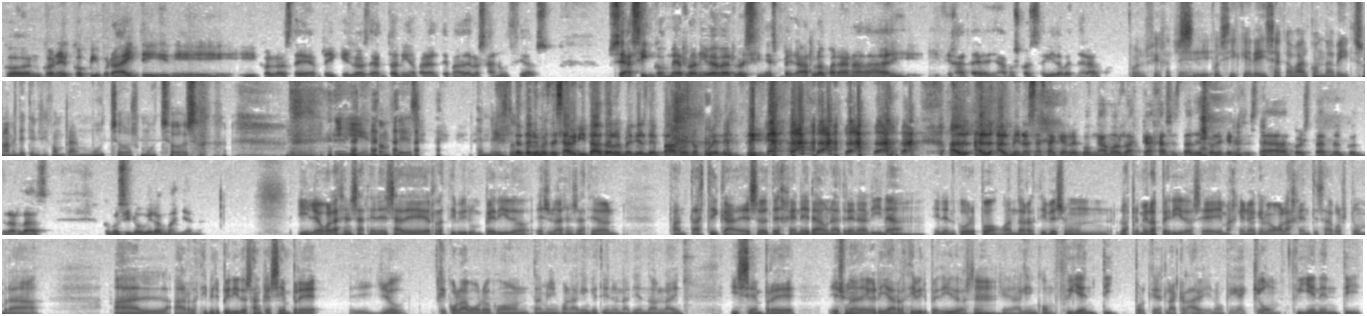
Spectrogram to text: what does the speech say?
con, con el copywriting y, y con los de Enrique y los de Antonio para el tema de los anuncios. O sea, sin comerlo ni beberlo y sin esperarlo para nada. Y, y fíjate, ya hemos conseguido vender algo. Pues fíjate, Sí. pues si queréis acabar con David, solamente tenéis que comprar muchos, muchos. y entonces tendréis dos Lo tenemos deshabilitado todos los medios de pago, no pueden. al, al- al menos hasta que repongamos las cajas estas de pone que nos está costando encontrarlas como si no hubiera un mañana. Y luego la sensación esa de recibir un pedido es una sensación fantástica. Eso te genera una adrenalina Mm. en el cuerpo cuando recibes un, los primeros pedidos. ¿eh? Imagino que luego la gente se acostumbra al, a recibir pedidos, aunque siempre eh, yo que colaboro con también con alguien que tiene una tienda online y siempre es una alegría recibir pedidos, ¿eh? Mm. que alguien confíe en ti, porque es la clave, ¿no? que, que confíen en ti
